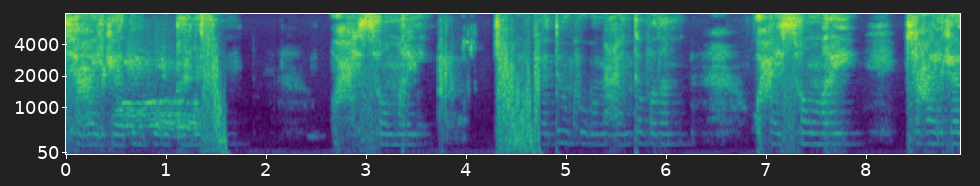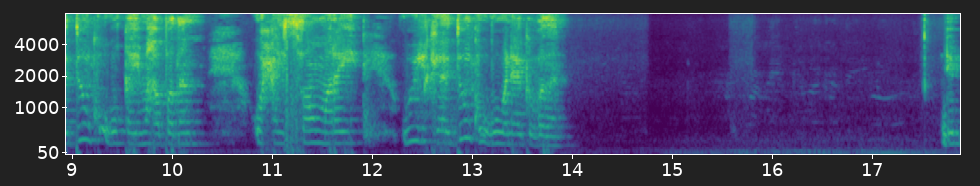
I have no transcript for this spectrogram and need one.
jacaylka adduunka ugu qaalisan waxay soo maray jacaylka adduunka ugu macaanta badan. Waxay soo maray jacaylka adduunka ugu qiimaha badan. Waxay soo maray wiilka adduunka ugu wanaaga badan. Dhib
